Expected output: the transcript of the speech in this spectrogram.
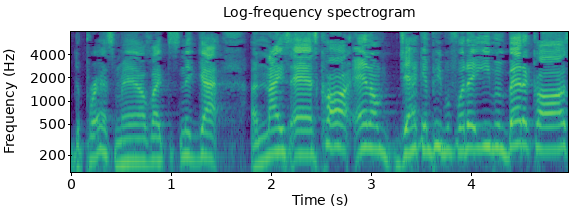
depressed, man. I was like, this nigga got a nice ass car and I'm jacking people for their even better cars,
